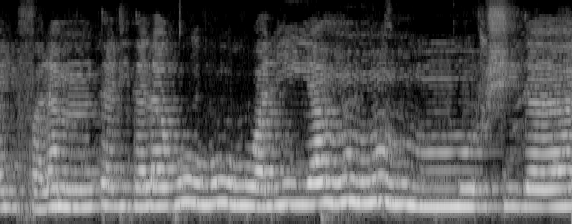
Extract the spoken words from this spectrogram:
أي فلم تجد له وليا مرشدا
